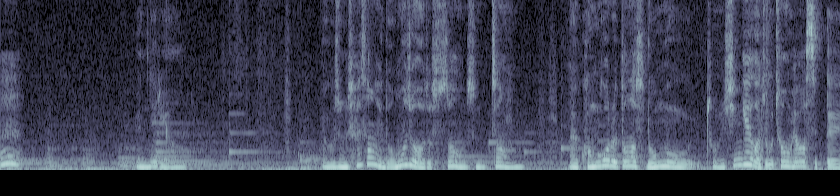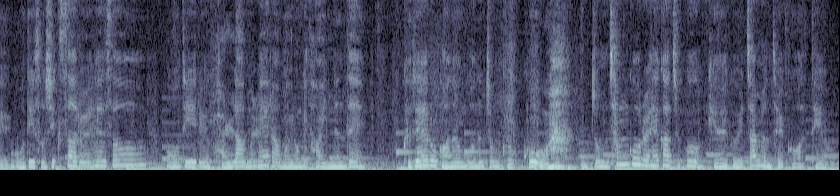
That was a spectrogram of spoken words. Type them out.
헉, 웬일이야. 아, 요즘 세상이 너무 좋아졌어, 진짜. 아니, 광고를 떠나서 너무 좀 신기해가지고 처음 해봤을 때 어디서 식사를 해서 어디를 관람을 해라 뭐 이런 게 다 있는데 그대로 가는 거는 좀 그렇고 좀 참고를 해가지고 계획을 짜면 될 것 같아요.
